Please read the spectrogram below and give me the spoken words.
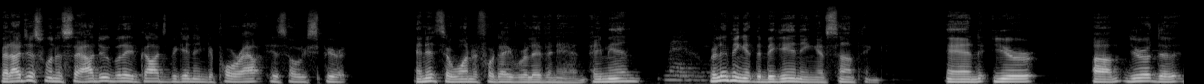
but I just want to say I do believe God's beginning to pour out His Holy Spirit, and it's a wonderful day we're living in. Amen. Amen. We're living at the beginning of something, and you're um, you're the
